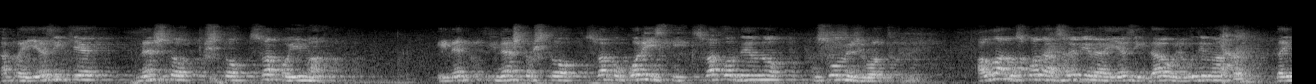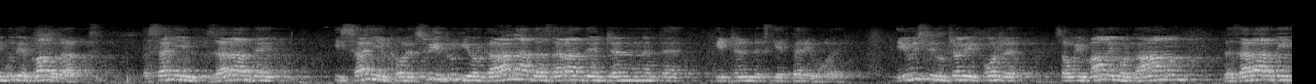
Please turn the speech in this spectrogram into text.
Dakle, jezik je nešto što svako ima i, ne, i nešto što svako koristi svakodnevno u svome životu. Allah, gospodar svemira je jezik dao ljudima da im bude blagodat, da sa njim zarade i sa njim, pored svih drugih organa, da zarade džennete i džennetske perivoje. I u istinu čovjek može sa ovim malim organom da zaradi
